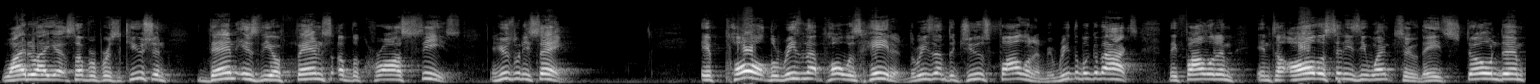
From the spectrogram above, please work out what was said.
why do I yet suffer persecution? Then is the offense of the cross ceased. And here's what he's saying. If Paul, the reason that Paul was hated, the reason that the Jews followed him, read the book of Acts, they followed him into all the cities he went to. They stoned him,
